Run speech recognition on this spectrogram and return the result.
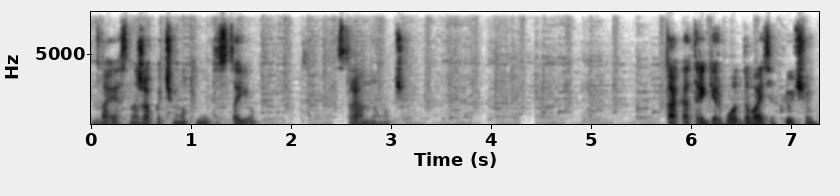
Да, я с ножа почему-то не достаю. Странно очень. Так, а триггербот давайте включим.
